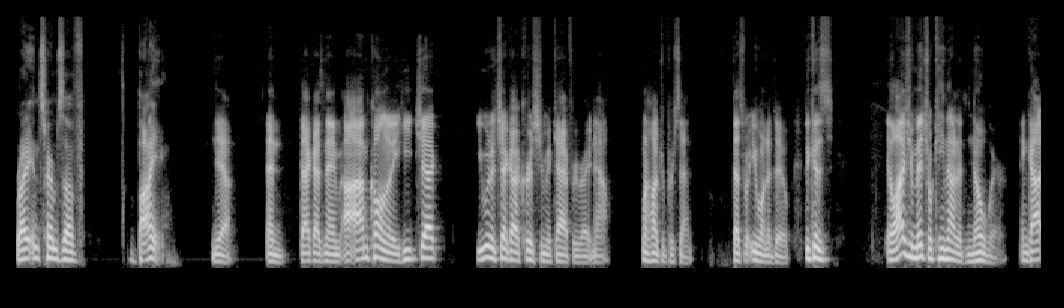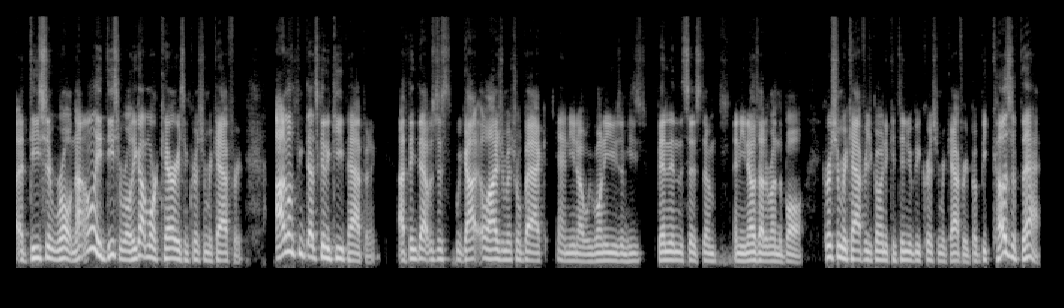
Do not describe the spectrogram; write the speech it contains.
right? In terms of buying. Yeah. And that guy's name, I, I'm calling it a heat check. You want to check out Christian McCaffrey right now. 100%. That's what you want to do because Elijah Mitchell came out of nowhere and got a decent role. Not only a decent role, he got more carries than Christian McCaffrey. I don't think that's going to keep happening. I think that was just we got Elijah Mitchell back, and you know we want to use him. He's been in the system and he knows how to run the ball. Christian McCaffrey is going to continue to be Christian McCaffrey. But because of that,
